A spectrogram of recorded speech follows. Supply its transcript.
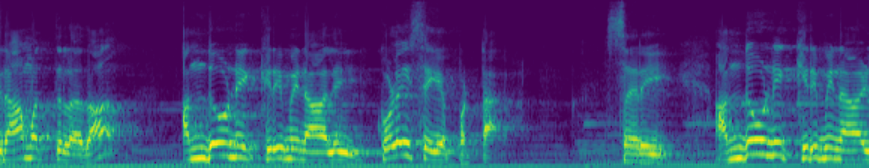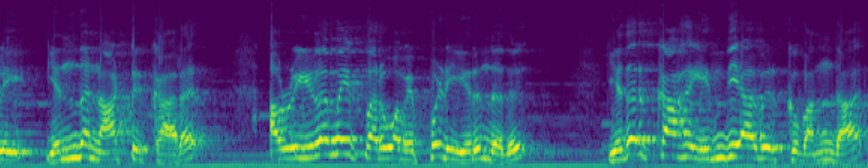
கிராமத்தில் தான் அந்தோணி கிரிமினாலி கொலை செய்யப்பட்டார். சரி அந்தோணி கிரிமினாலி எந்த நாட்டுக்காரர்? அவருடைய இளமை பருவம் எப்படி இருந்தது? எதற்காக இந்தியாவிற்கு வந்தார்?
